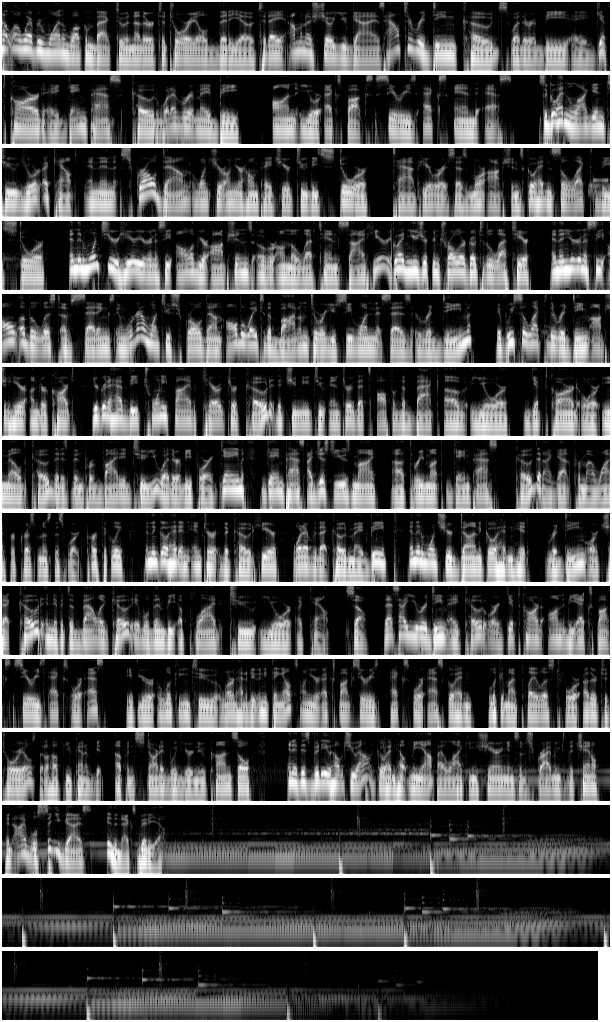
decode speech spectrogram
Hello everyone, welcome back to another tutorial video. Today I'm going to show you guys how to redeem codes, whether it be a gift card, a Game Pass code, whatever it may be, on your Xbox Series X and S. So go ahead and log into your account and then scroll down once you're on your homepage here to the Store tab here where it says More Options. Go ahead and select the Store and then once you're here, you're going to see all of your options over on the left-hand side here. Go ahead and use your controller, go to the left here, and then you're going to see all of the list of settings, and we're going to want to scroll down all the way to the bottom to where you see one that says Redeem. If we select the redeem option here under cart, you're going to have the 25 character code that you need to enter that's off of the back of your gift card or emailed code that has been provided to you, whether it be for a game, Game Pass. I just used my uh, three month Game Pass code that I got from my wife for Christmas. This worked perfectly. And then go ahead and enter the code here, whatever that code may be. And then once you're done, go ahead and hit redeem or check code. And if it's a valid code, it will then be applied to your account. So that's how you redeem a code or a gift card on the Xbox Series X or S. If you're looking to learn how to do anything else on your Xbox Series X or S, go ahead and look at my playlist for other tutorials that'll help you kind of get up and started with your new console. And if this video helped you out, go ahead and help me out by liking, sharing, and subscribing to the channel, and I will see you guys in the next video.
